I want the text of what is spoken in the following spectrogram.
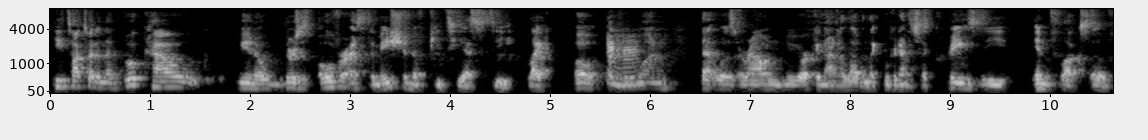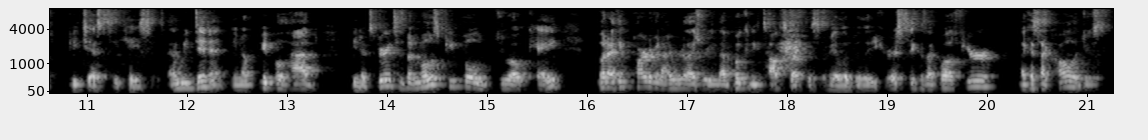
he talks about in that book how you know there's this overestimation of PTSD. Like, oh, Mhm. everyone that was around New York in 9-11, like we're gonna have this like crazy influx of PTSD cases, and we didn't. You know, people had you know experiences, but most people do okay. But I think part of it, I realized reading that book, and he talks about this availability heuristic, is like, well, if you're like a psychologist,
